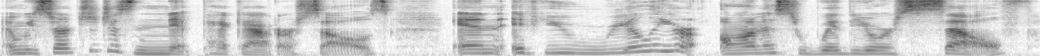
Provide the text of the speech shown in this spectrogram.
And we start to just nitpick at ourselves. And if you really are honest with yourself,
